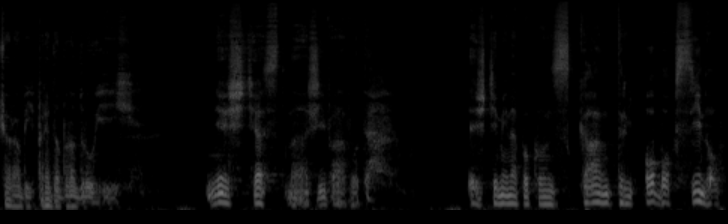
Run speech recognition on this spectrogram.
čo robí pre dobro druhých. Nešťastná živá voda. Ešte mi napokon z country oboch synov.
